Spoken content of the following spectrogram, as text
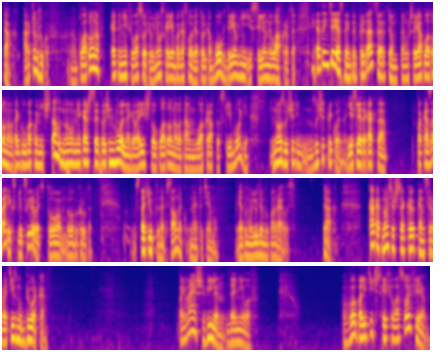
Так, Артем Жуков. Платонов — это не философия, у него скорее богословие, только бог древний из вселенной Лавкрафта. Это интересная интерпретация, Артем, потому что я Платонова так глубоко не читал, но мне кажется, это очень вольно говорить, что у Платонова там лавкрафтовские боги, но звучит, звучит прикольно. Если это как-то показать, эксплицировать, то было бы круто. Статью ты написал на, на эту тему. Я думаю, людям бы понравилось. Так, как относишься к консерватизму Бёрка? Понимаешь, Вилен Данилов, в политической философии,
